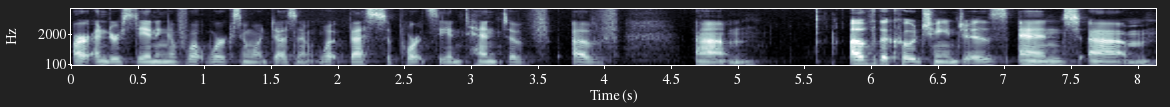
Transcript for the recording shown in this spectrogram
Our understanding of what works and what doesn't what best supports the intent of of um, of the code changes. And um,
